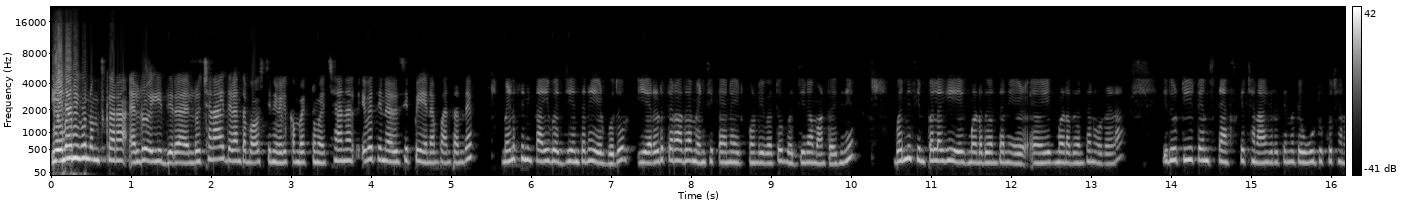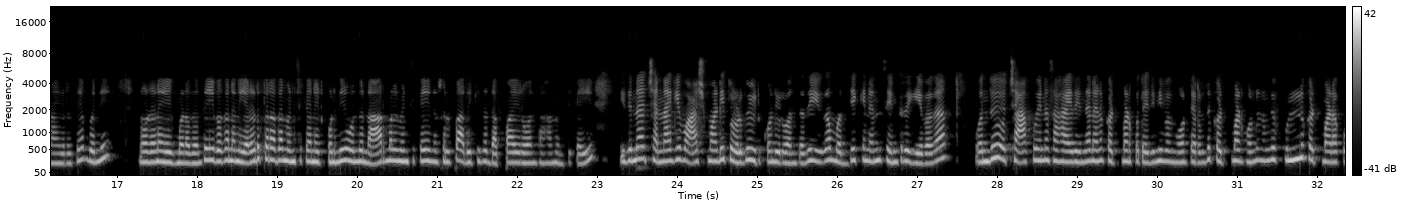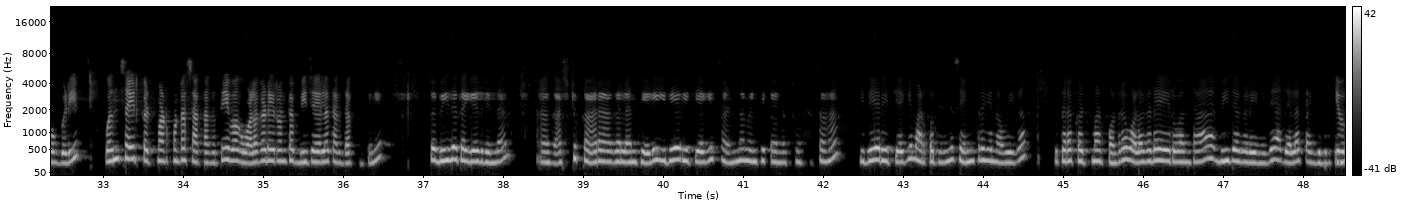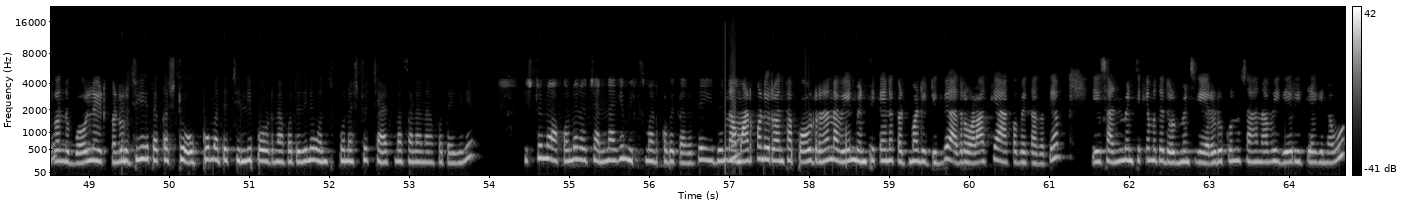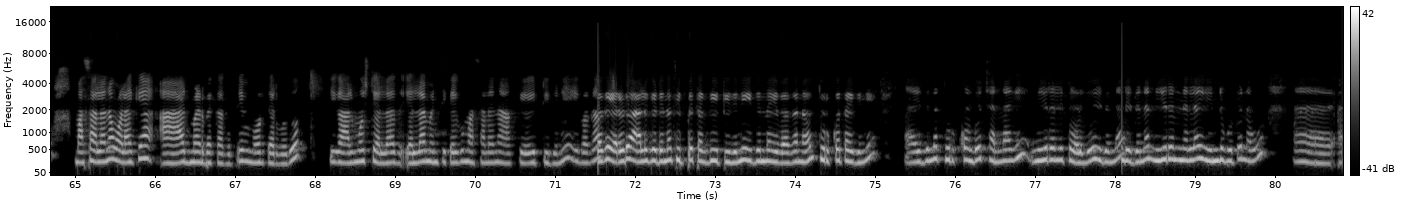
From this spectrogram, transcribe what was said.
ಎಲ್ಲರಿಗೂ ನಮಸ್ಕಾರ. ಎಲ್ಲರೂ ಹೇಗಿದ್ದೀರಾ? ಎಲ್ಲರೂ ಚೆನ್ನಾಗಿದ್ದೀರಾ ಅಂತ ಭಾವಿಸ್ತೀನಿ. Welcome back to my channel ಇವತ್ತಿನ ರೆಸಿಪಿ ಏನಪ್ಪಾ ಅಂತಂದ್ರೆ ಮೆಣಸಿನಕಾಯಿ ಬಜ್ಜಿ ಅಂತಾನೆ ಹೇಳ್ಬೋದು. ಎರಡು ತರಹದ ಮೆಣಸಿನಕಾಯಿನ ಇಟ್ಕೊಂಡು ಇವತ್ತು ಬಜ್ಜಿನ ಮಾಡ್ತಾ ಇದ್ದೀನಿ. ಬನ್ನಿ ಸಿಂಪಲ್ ಆಗಿ ಹೇಗ್ ಮಾಡೋದು ಅಂತ ಹೇಗ್ ಮಾಡೋದು ಅಂತ ನೋಡೋಣ. ಇದು ಟೀ ಟೈಮ್ ಸ್ನಾಕ್ಸ್ಗೆ ಚೆನ್ನಾಗಿರುತ್ತೆ, ಮತ್ತೆ ಊಟಕ್ಕೂ ಚೆನ್ನಾಗಿರುತ್ತೆ. ಬನ್ನಿ ನೋಡೋಣ ಹೇಗ್ ಮಾಡೋದು ಅಂತ. ಇವಾಗ ನಾನು ಎರಡು ತರಹದ ಮೆಣಸಿನಕಾಯಿ ಇಟ್ಕೊಂಡಿದ್ದೀನಿ. ಒಂದು ನಾರ್ಮಲ್ ಮೆಣಸಿನಕಾಯಿ ಇನ್ನು ಸ್ವಲ್ಪ ಅದಕ್ಕಿಂತ ದಪ್ಪ ಇರುವಂತಹ ಮೆಣಸಿನಕಾಯಿ. ಇದನ್ನ ಚೆನ್ನಾಗಿ ವಾಶ್ ಮಾಡಿ ತೊಳೆದು ಇಟ್ಕೊಂಡಿರುವಂತದ್ದು ಈಗ ಮಧ್ಯಕ್ಕೆ ನಾನು ಸೆಂಟ್ರಿಗೆ ಇವಾಗ ಒಂದು ಚಾಕುವಿನ ಸಹಾಯದಿಂದ ನಾನು ಕಟ್ ಮಾಡ್ಕೊತಾ ಇದ್ದೀನಿ. ಇವಾಗ ನೋಡ್ತಾ ಇರೋದು ಕಟ್ ಮಾಡ್ಕೊಂಡು ನಮಗೆ ಫುಲ್ ಕಟ್ ಮಾಡಕ್ ಹೋಗ್ಬೇಡಿ. ಒಂದ್ ಸೈಡ್ ಕಟ್ ಮಾಡ್ಕೊಂಡ್ರೆ ಸಾಕಾಗುತ್ತೆ. ಇವಾಗ ಒಳಗಡೆ ಇರುವಂತ ಬೀಜ ಎಲ್ಲ ತೆಗ್ದಾಕ್ಬಿಡ್ತೀನಿ. ಸೊ ಬೀಜ ತೆಗೆಯೋದ್ರಿಂದ ಅಷ್ಟು ಖಾರ ಆಗಲ್ಲ ಅಂತ ಹೇಳಿ ಇದೇ ರೀತಿಯಾಗಿ ಸಣ್ಣ ಮೆಣಸಿನಕಾಯಿನ ಸಹ ಇದೇ ರೀತಿಯಾಗಿ ಮಾಡ್ಕೊತಿದ್ದೀನಿ. ಸೆಂಟ್ರಿಗೆ ನಾವು ಈಗ ಈ ತರ ಕಟ್ ಮಾಡ್ಕೊಂಡ್ರೆ ಒಳಗಡೆ ಇರುವಂತಹ ಬೀಜಗಳೇನಿದೆ ಅದೆಲ್ಲ ತೆಗೆದ್ಬಿಡ್ತೀವಿ ಇವಾಗ ಒಂದು ಬೌಲ್ನ ಇಟ್ಕೊಂಡು ರುಚಿಗೆ ತಕ್ಕಷ್ಟು ಉಪ್ಪು ಮತ್ತೆ ಚಿಲ್ಲಿ ಪೌಡರ್ ಹಾಕೋತಾ ಇದೀನಿ ಒಂದ್ ಸ್ಪೂನ್ ಅಷ್ಟು ಚಾಟ್ ಮಸಾಲಾನ ಹಾಕೋತಾ ಇದೀನಿ ಇಷ್ಟನ್ನು ಹಾಕೊಂಡು ನಾವು ಚೆನ್ನಾಗಿ ಮಿಕ್ಸ್ ಮಾಡ್ಕೋಬೇಕಾಗುತ್ತೆ. ಇದನ್ನ ನಾವು ಮಾಡ್ಕೊಂಡಿರುವಂತ ಪೌಡರ್ನ ನಾವೇನ್ ಮೆಣಸಿನಕಾಯಿನ ಕಟ್ ಮಾಡಿ ಇಟ್ಟಿದ್ವಿ ಅದ್ರ ಒಳಕ್ಕೆ ಹಾಕೋಬೇಕಾಗುತ್ತೆ. ಈ ಸಣ್ಣ ಮೆಣಸಿನಕಾಯಿ ಮತ್ತೆ ದೊಡ್ಡ ಮೆಣಸಿನಕಾಯಿ ಎರಡಕ್ಕೂ ಸಹ ನಾವು ಇದೇ ರೀತಿಯಾಗಿ ನಾವು ಮಸಾಲಾನ ಒಳಗೆ ಆಡ್ ಮಾಡ್ಬೇಕಾಗುತ್ತೆ. ನೀವು ನೋಡ್ತಾ ಇರ್ಬೋದು. ಈಗ ಆಲ್ಮೋಸ್ಟ್ ಎಲ್ಲ ಎಲ್ಲಾ ಮೆಣಸಿನಕಾಯಿಗೂ ಮಸಾಲಾನ ಹಾಕಿ ಇಟ್ಟಿದ್ದೀನಿ. ಇವಾಗ ಎರಡು ಆಲೂಗಡ್ಡೆನ ಸಿಪ್ಪೆ ತೆಗೆದು ಇಟ್ಟಿದ್ದೀನಿ. ಇದನ್ನ ಇವಾಗ ನಾವು ತುರ್ಕೋತಾ ಇದೀನಿ ಆ, ಇದನ್ನ ತುರ್ಕೊಂಡು ಚೆನ್ನಾಗಿ ನೀರಲ್ಲಿ ತೊಳೆದು ಇದನ್ನ ಇದನ್ನ ನೀರನ್ನೆಲ್ಲ ಹಿಂಡ್ಬಿಟ್ಟು ನಾವು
